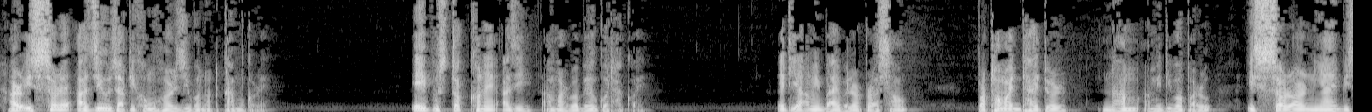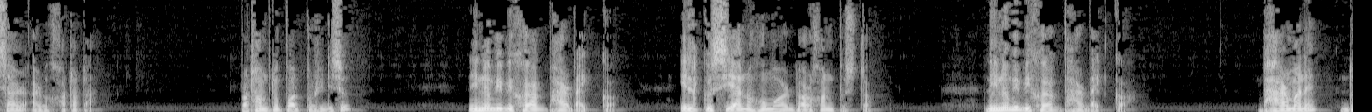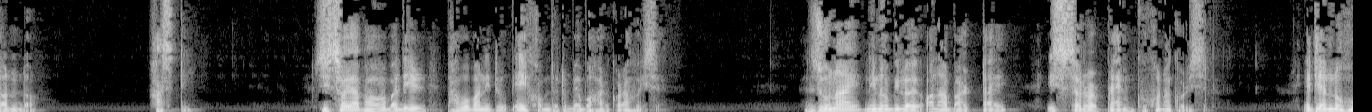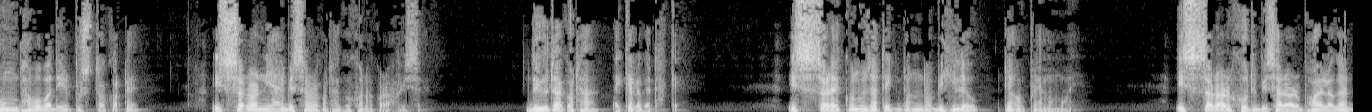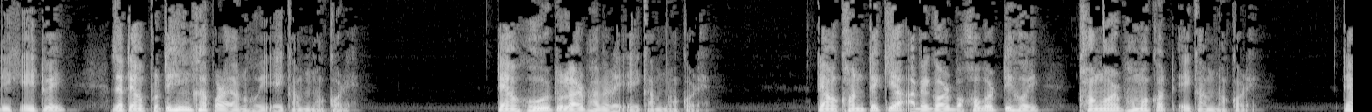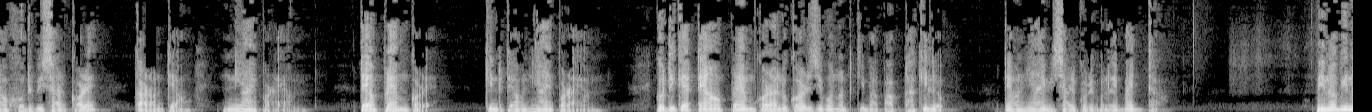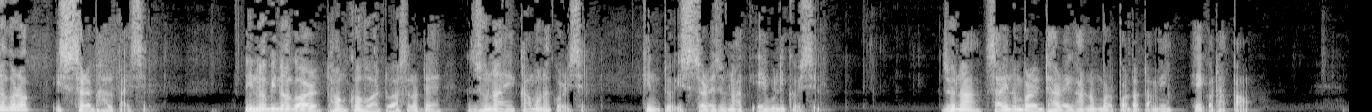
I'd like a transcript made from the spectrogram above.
আৰু ঈশ্বৰে আজিও জাতিসমূহৰ জীৱনত কাম কৰে। এই পুস্তকখনে আজি আমাৰ বাবেও কথা কয়। এতিয়া আমি বাইবেলৰ পৰা চাওঁ প্ৰথম অধ্যায়টোৰ নাম আমি দিব পাৰোঁ ঈশ্বৰৰ ন্যায় বিচাৰ আৰু সততা। প্ৰথমটো পদ পঢ়ি দিছো। নিনবী বিষয়ক ভাৰ বাক্য ইলকুচিয়া নহুমৰ দৰ্শন পুস্তক। নিনবী বিষয়ক ভাৰ বাক্য ভাৰ মানে দণ্ড। শাস্তি। যিচয়া ভাৱবাদীৰ ভাৱবাণীটো এই শব্দটো ব্যৱহাৰ কৰা হৈছে। জোনাই নিনবীলৈ অনা বাৰ্তাই ঈশ্বৰৰ প্ৰেম ঘোষণা কৰিছিল। এতিয়া নহুম ভাৱবাদীৰ পুস্তকতে ঈশ্বৰৰ ন্যায় বিচাৰৰ কথা ঘোষণা কৰা হৈছে। দুয়োটা কথা একেলগে থাকে। ঈশ্বৰে কোনো জাতিক দণ্ড বিহিলেও তেওঁ প্ৰেমময়। ঈশ্বৰৰ সুধ বিচাৰৰ ভয় লগা দিশ এইটোৱেই যে তেওঁ প্ৰতিহিংসা পৰায়ণ হৈ এই কাম নকৰে। তেওঁ সুৰ তোলাৰ ভাৱেৰে এই কাম নকৰে। তেওঁ খন্তেকীয়া আৱেগৰ বশৱৰ্তী হৈ খঙৰ ভমকত এই কাম নকৰে। তেওঁ সুধবিচাৰ কৰে কাৰণ তেওঁ ন্যায়পৰায়ণ। তেওঁ প্ৰেম কৰে কিন্তু তেওঁ ন্যায়পৰায়ণ। গতিকে তেওঁ প্ৰেম কৰা লোকৰ জীৱনত কিবা পাপ থাকিলেও তেওঁ ন্যায় বিচাৰ কৰিবলৈ বাধ্য। নিনবী নগৰক ঈশ্বৰে ভাল পাইছিল। নিনবী নগৰ ধ্বংস হোৱাটো আচলতে জোনাই কামনা কৰিছিল কিন্তু ঈশ্বৰে জোনাক এই বুলি কৈছিল। জোনা চাৰি নম্বৰ অধ্যায়ৰ এঘাৰ নম্বৰ পদত আমি সেই কথা পাওঁ।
